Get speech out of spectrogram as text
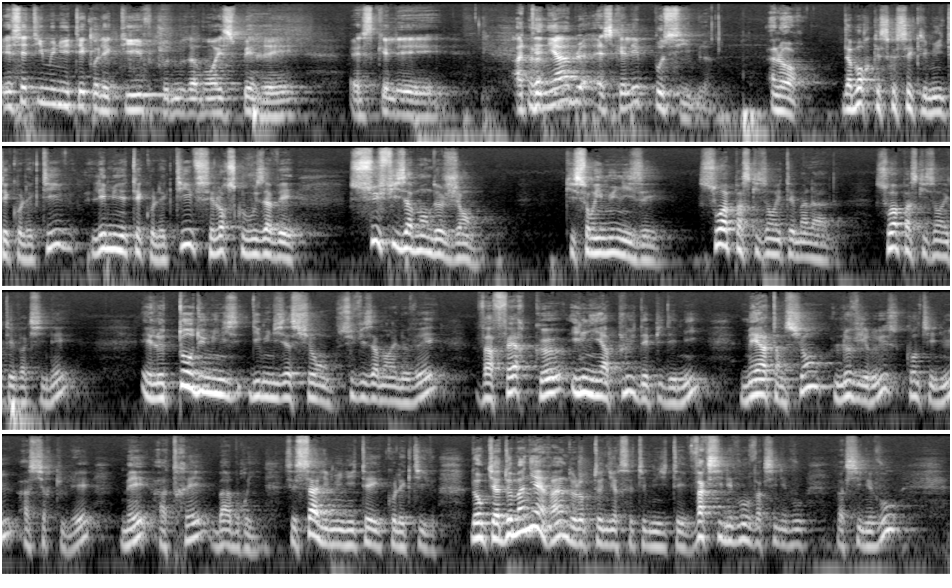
Et cette immunité collective que nous avons espérée, est-ce qu'elle est atteignable? Est-ce qu'elle est possible? Alors, d'abord, qu'est-ce que c'est que l'immunité collective? L'immunité collective, c'est lorsque vous avez suffisamment de gens qui sont immunisés, soit parce qu'ils ont été malades, soit parce qu'ils ont été vaccinés, et le taux d'immunisation suffisamment élevé va faire qu'il n'y a plus d'épidémie, mais attention, le virus continue à circuler, mais à très bas bruit. C'est ça l'immunité collective. Donc il y a deux manières hein, de l'obtenir, cette immunité. Vaccinez-vous, vaccinez-vous, vaccinez-vous.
